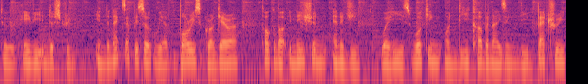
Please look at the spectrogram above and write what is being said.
to heavy industry. In the next episode, we have Boris Gragera talk about Ination Energy, where he is working on decarbonizing the battery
